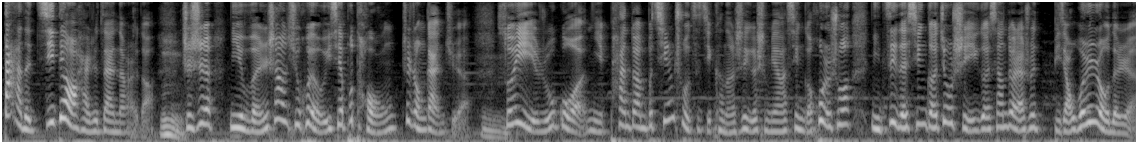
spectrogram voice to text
大的基调还是在那儿的，嗯只是你闻上去会有一些不同这种感觉。嗯所以如果你判断不清楚自己可能是一个什么样的性格，或者说你自己的性格就是一个相对来说比较温柔的人，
